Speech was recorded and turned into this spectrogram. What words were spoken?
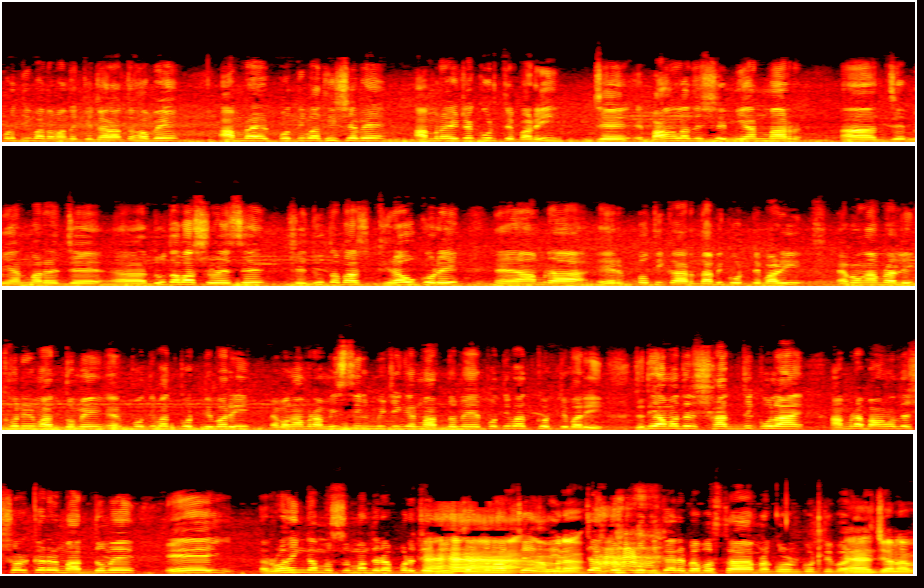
প্রতিবাদ আমাদেরকে জানাতে হবে। আমরা এর প্রতিবাদ হিসেবে আমরা এটা করতে পারি যে বাংলাদেশে মিয়ানমার যে মিয়ানমারের যে দূতাবাস রয়েছে সেই দূতাবাস ঘেরাও করে আমরা এর প্রতিকার দাবি করতে পারি এবং আমরা লিখনির মাধ্যমে এর প্রতিবাদ করতে পারি এবং আমরা মিছিল মিটিংয়ের মাধ্যমে এর প্রতিবাদ করতে পারি। যদি আমাদের সাধ্যে কুলায় আমরা বাংলাদেশ সরকারের মাধ্যমে এই রোহিঙ্গা মুসলমানদের উপরে যে হ্যাঁ, নির্যাতন হ্যাঁ, হচ্ছে এই নির্যাতন প্রতিকারের ব্যবস্থা আমরা গ্রহণ করতে পারি। হ্যাঁ জনাব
